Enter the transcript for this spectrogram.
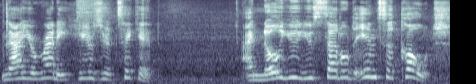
Now you're ready. Here's your ticket. I know you you settled into coach.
